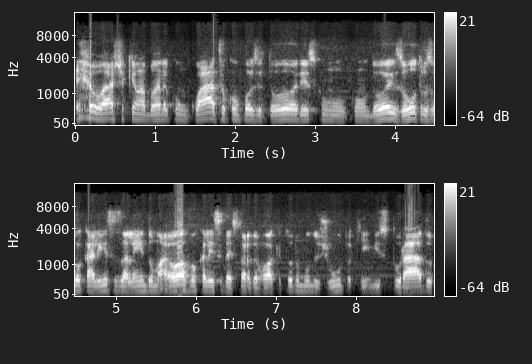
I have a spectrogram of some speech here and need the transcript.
Eu acho que é uma banda com quatro compositores, com, com dois outros vocalistas, além do maior vocalista da história do rock, todo mundo junto aqui, misturado,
